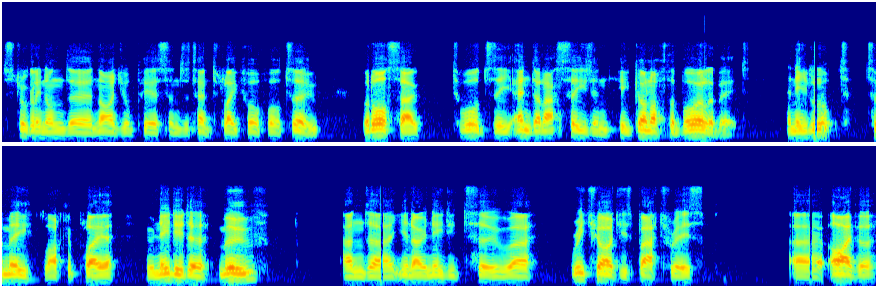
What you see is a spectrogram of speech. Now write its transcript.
struggling under Nigel Pearson's attempt to play 4 4 2, but also towards the end of last season, he'd gone off the boil a bit, and he looked to me like a player who needed a move, and uh, you know needed to uh, recharge his batteries, uh, either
